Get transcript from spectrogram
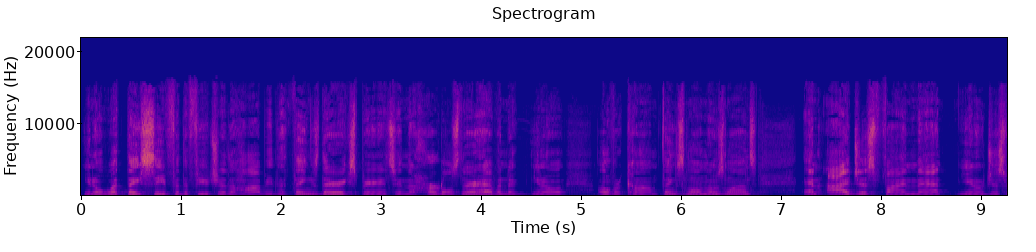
you know what they see for the future of the hobby the things they're experiencing the hurdles they're having to you know overcome things along those lines. And i just find that you know just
